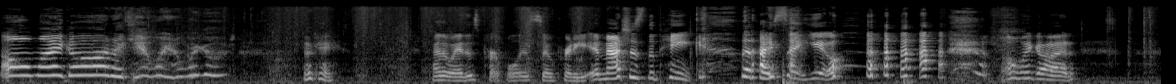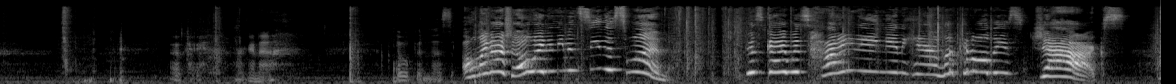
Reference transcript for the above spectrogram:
Oh my god, I can't wait. Oh my god. Okay. By the way, this purple is so pretty. It matches the pink that I sent you. oh my god. Okay, we're gonna open this. Oh my gosh! Oh, I didn't even see this one! This guy was hiding in here! Look at all these jacks!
